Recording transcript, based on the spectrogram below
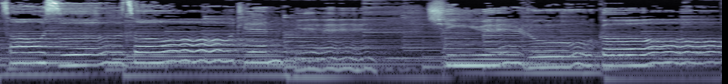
朝思走天边，星月够，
